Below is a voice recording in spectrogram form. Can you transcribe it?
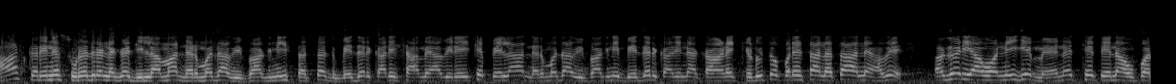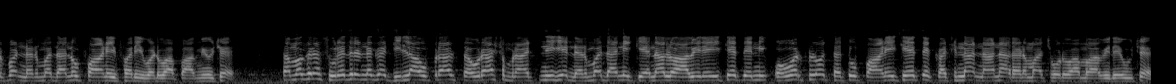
ખાસ કરીને સુરેન્દ્રનગર જિલ્લામાં નર્મદા વિભાગની સતત બેદરકારી સામે આવી રહી છે. પહેલા નર્મદા વિભાગની બેદરકારીના કારણે ખેડૂતો પરેશાન હતા અને હવે અગરિયાઓની જે મહેનત છે તેના ઉપર પણ નર્મદાનું પાણી ફરી વળવા પામ્યું છે. સમગ્ર સુરેન્દ્રનગર જિલ્લા ઉપરાંત સૌરાષ્ટ્ર બ્રાન્ચની જે નર્મદાની કેનાલો આવી રહી છે તેની ઓવરફ્લો થતું પાણી છે તે કચ્છના નાના રણમાં છોડવામાં આવી રહ્યું છે.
